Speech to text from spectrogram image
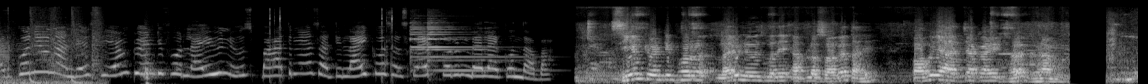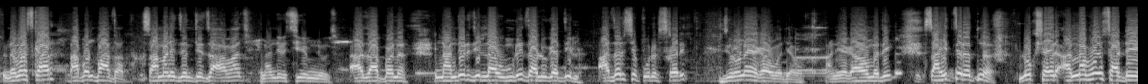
अडकून येऊन Nanded CM twenty four live news पाहण्यासाठी लाईक व सबस्क्राईब करून बेल ऐकून दाबा. सीएम ट्वेंटी फोर लाईव्ह न्यूजमध्ये आपलं स्वागत आहे. पाहूया आजच्या काही ठळक घडामोडी. नमस्कार आपण पाहतात सामान्य जनतेचा आवाज नांदेड सीएम न्यूज आज आपण नांदेड जिल्हा उमरी तालुक्यातील आदर्श पुरस्कारित जिरोणा या गावामध्ये आहोत. आणि या गावामध्ये साहित्यरत्न लोकशाहीर अण्णाभाऊ साठे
